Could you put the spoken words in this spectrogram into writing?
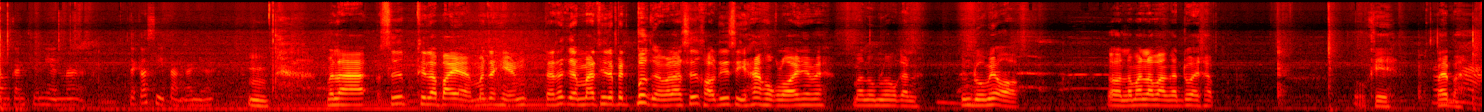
วมๆกันคือเนียนมาก แต่ก็สีต่างกันเยอะ อืม เวลาซื้อทีละใบอะมันจะเห็น แต่ถ้าเกิดมาทีละเป็นปึกอะเวลาซื้อของดีสี่ห้าหกร้อยใช่ไหมมารวมๆกันยังดูไม่ออกก็ระมัดระวังกันด้วยครับ โอเคบ๊ายบายค่ะ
